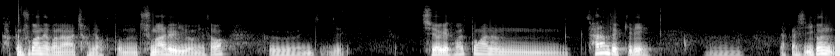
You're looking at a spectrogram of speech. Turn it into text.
가끔 휴가 내거나 저녁 또는 주말을 이용해서 그 이제 지역에서 활동하는 사람들끼리 음, 약간씩 이건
